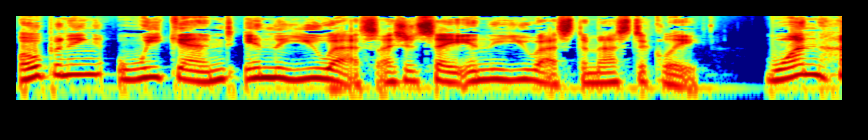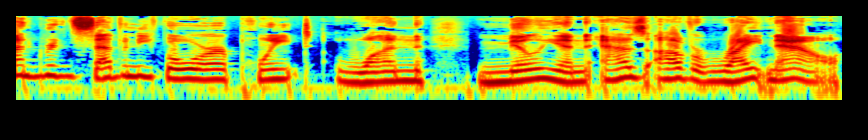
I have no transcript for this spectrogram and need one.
Opening weekend in the US, I should say in the US domestically, 174.1 million as of right now.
